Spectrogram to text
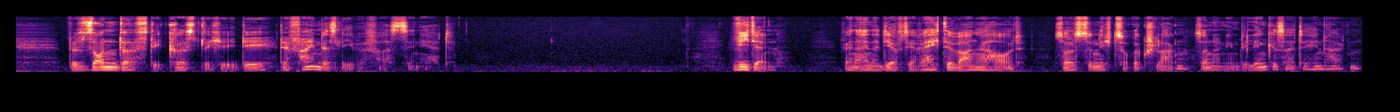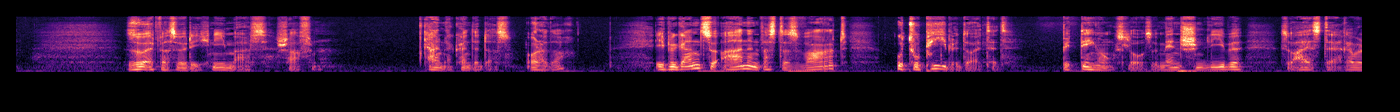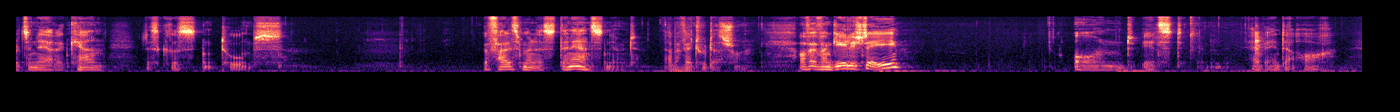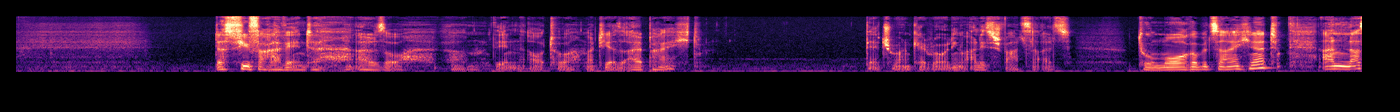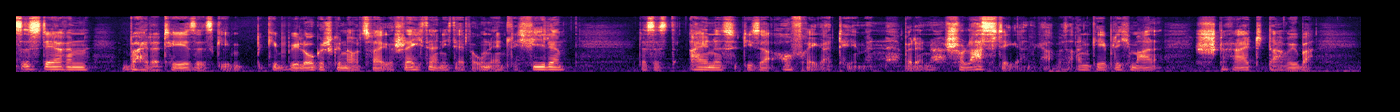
besonders die christliche Idee der Feindesliebe fasziniert. Wie denn? Wenn einer dir auf die rechte Wange haut, sollst du nicht zurückschlagen, sondern ihm die linke Seite hinhalten? So etwas würde ich niemals schaffen. Keiner könnte das, oder doch? Ich begann zu ahnen, was das Wort Utopie bedeutet. Bedingungslose Menschenliebe, so heißt der revolutionäre Kern des Christentums. Falls man es denn ernst nimmt. Aber wer tut das schon? Auf evangelisch.de und jetzt erwähnt er auch das vielfach erwähnte, also ähm, den Autor Matthias Albrecht, der Joan K. Rowling und Alice Schwarzer als Tumore bezeichnet. Anlass ist deren beider These, es gebe, gebe biologisch genau zwei Geschlechter, nicht etwa unendlich viele. Das ist eines dieser Aufregerthemen. Bei den Scholastikern gab es angeblich mal Streit darüber,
